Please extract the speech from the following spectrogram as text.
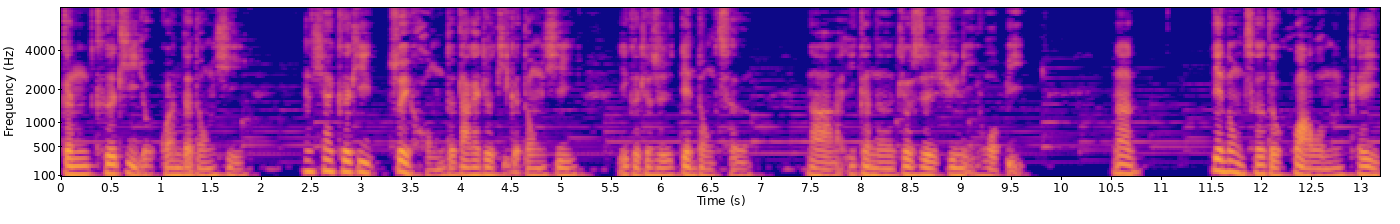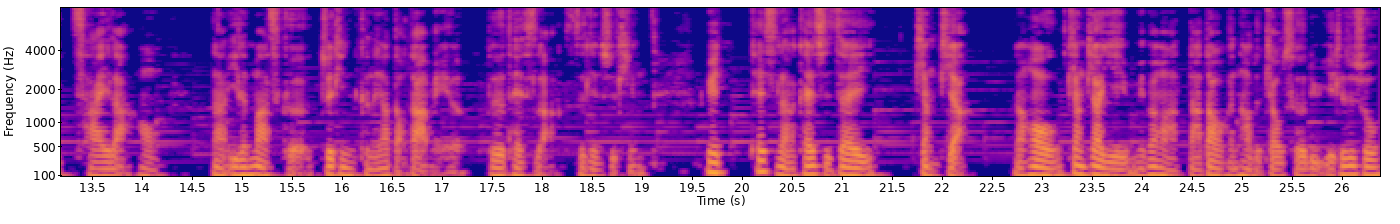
跟科技有关的东西。那现在科技最红的大概就几个东西，一个就是电动车，那一个呢就是虚拟货币，那。电动车的话，我们可以猜啦，哦，那 Elon Musk 最近可能要倒大霉了，就是 Tesla 这件事情，因为 Tesla 开始在降价，然后降价也没办法达到很好的交车率，也就是说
